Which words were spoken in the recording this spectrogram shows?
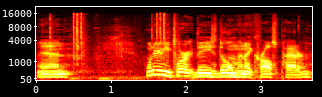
And whenever you torque these do them in a cross pattern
